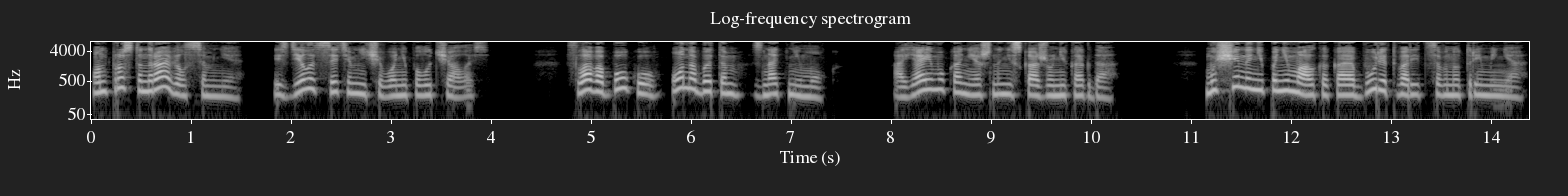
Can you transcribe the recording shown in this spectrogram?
Он просто нравился мне, и сделать с этим ничего не получалось. Слава богу, он об этом знать не мог. А я ему, конечно, не скажу никогда. Мужчина не понимал, какая буря творится внутри меня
